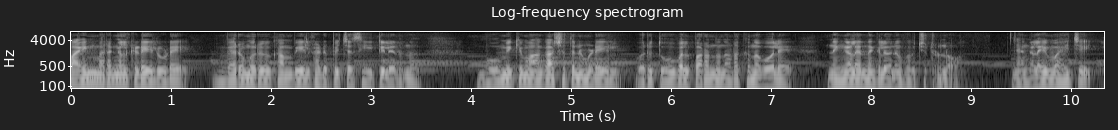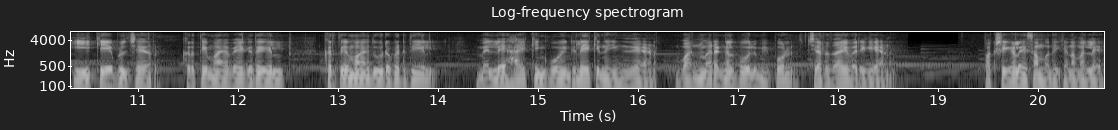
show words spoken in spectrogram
പൈൻ മരങ്ങൾക്കിടയിലൂടെ വെറുമൊരു കമ്പിയിൽ ഘടിപ്പിച്ച സീറ്റിലിരുന്ന് ഭൂമിക്കും ആകാശത്തിനുമിടയിൽ ഒരു തൂവൽ പറന്നു നടക്കുന്ന പോലെ നിങ്ങൾ എന്തെങ്കിലും അനുഭവിച്ചിട്ടുണ്ടോ? ഞങ്ങളെയും വഹിച്ച് ഈ കേബിൾ ചെയർ കൃത്യമായ വേഗതയിൽ കൃത്യമായ ദൂരപരിധിയിൽ മെല്ലെ ഹൈക്കിംഗ് പോയിന്റിലേക്ക് നീങ്ങുകയാണ്. വൻമരങ്ങൾ പോലും ഇപ്പോൾ ചെറുതായി വരികയാണ്. പക്ഷികളെ സമ്മതിക്കണമല്ലേ?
